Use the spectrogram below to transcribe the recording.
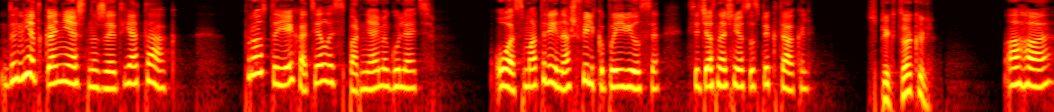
Да нет, конечно же, это я так. Просто ей хотелось с парнями гулять. О, смотри, наш Филька появился. Сейчас начнется спектакль. Спектакль? Ага.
